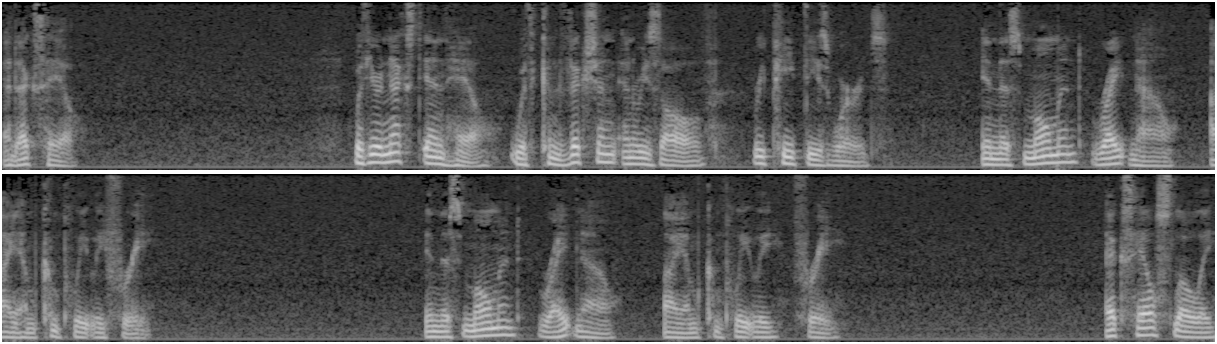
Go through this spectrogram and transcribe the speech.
and exhale. With your next inhale, with conviction and resolve, repeat these words. In this moment, right now, I am completely free. In this moment, right now, I am completely free. Exhale slowly,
